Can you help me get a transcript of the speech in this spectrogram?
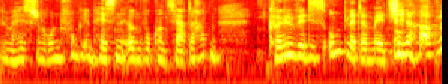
im Hessischen Rundfunk in Hessen irgendwo Konzerte hatten, können wir dieses Umblättermädchen haben.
